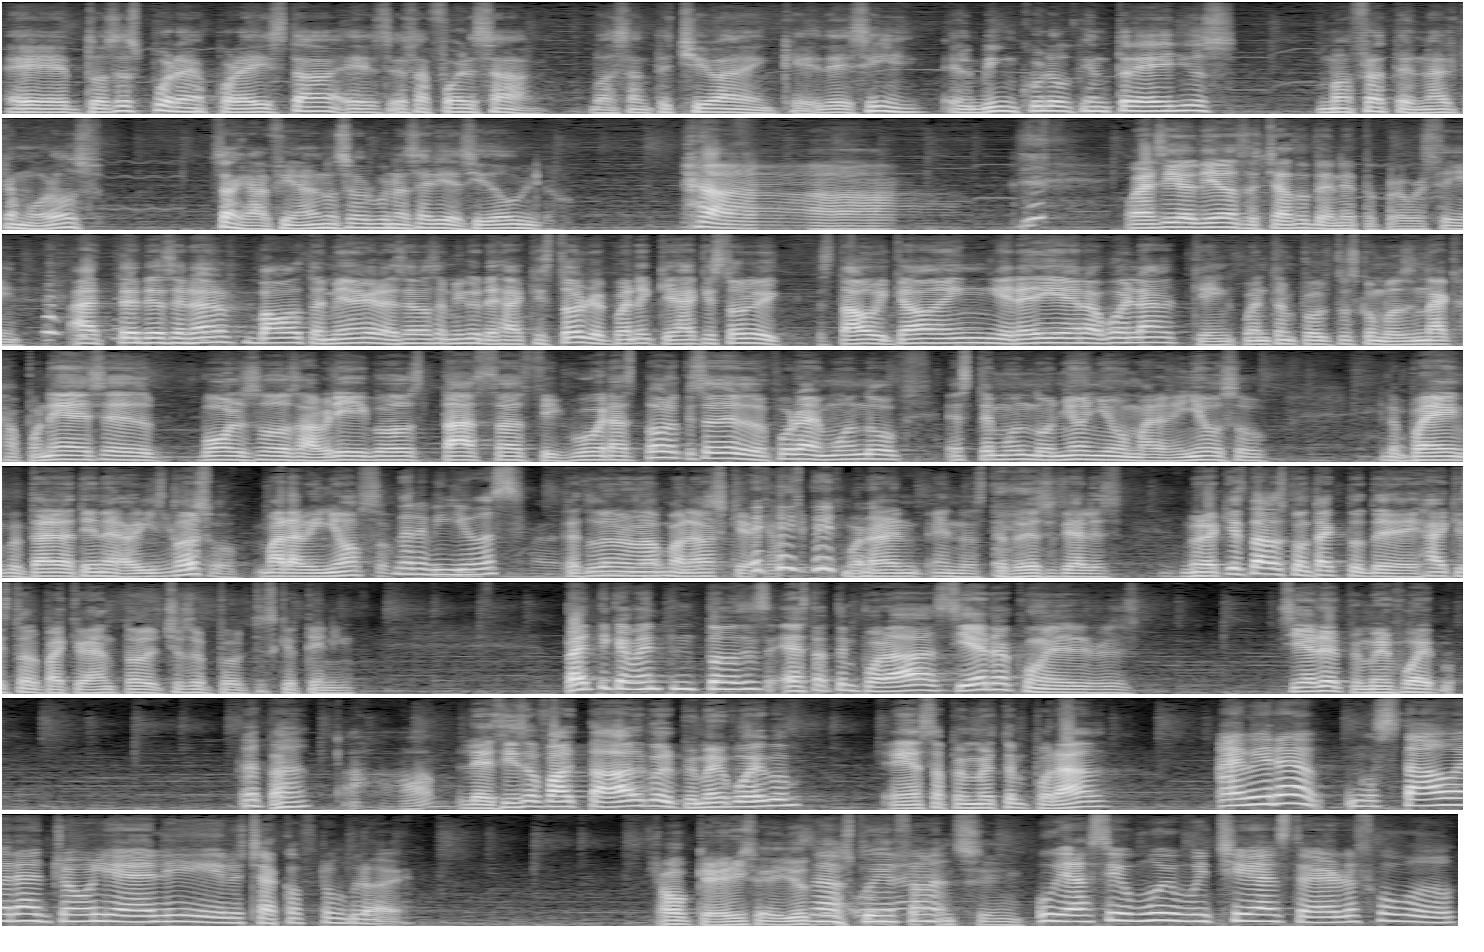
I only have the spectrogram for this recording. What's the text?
Eh, entonces por, ahí- por ahí está es- esa fuerza bastante chiva en que, de sí, el vínculo entre ellos más fraternal que amoroso. O sea, que al final no se vuelve una serie de CW. Voy a decir el día de los hachazos de neto, pero bueno. Sí. Antes de cerrar, vamos también a agradecer a los amigos de Hacky Store. Recuerden que Hacky Store está ubicado en Heredia de la Abuela, que encuentran productos como snacks japoneses, bolsos, abrigos, tazas, figuras, todo lo que se de fuera del mundo, este mundo ñoño maravilloso. Lo pueden encontrar en la tienda de Store. Maravilloso. Maravilloso. Que tú no más palabras que poner en, nuestras redes sociales. Pero aquí están los contactos de Hacky Store para que vean todo el chuzo de productos que tienen. Prácticamente entonces esta temporada cierra con el cierre del primer juego. Ajá. Ajá. ¿Les hizo falta algo el primer juego en esta primera temporada? A mí me hubiera gustado ver a Joel y a Ellie luchar contra un Blur. Ok. Sí, ellos O sea, hubiera, sí. hubiera sido muy, muy chido este, verlos como,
